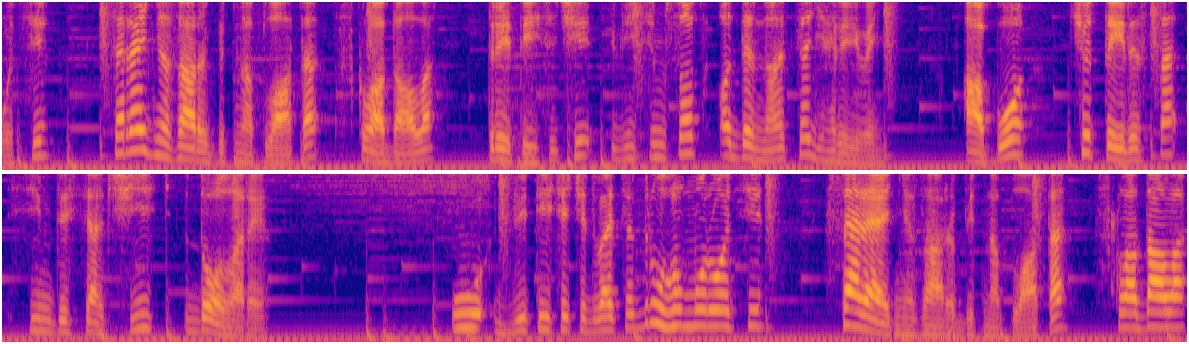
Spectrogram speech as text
році середня заробітна плата складала 3811 гривень або 476 долари. У 2022 році середня заробітна плата складала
